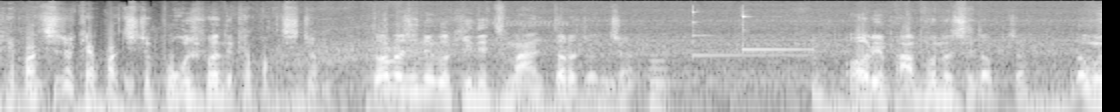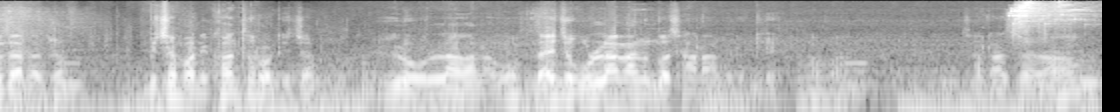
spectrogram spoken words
개빡치죠? 개빡치죠? 보고 싶었는데 개빡치죠? 떨어지는 거 기대했지만 안 떨어졌죠? 어린 반포너치도 없죠? 너무 잘하죠? 미쳐버린 컨트롤이죠? 일로 올라가라고? 나 이제 올라가는 거 잘함 이렇게. 봐봐. 잘하죠?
